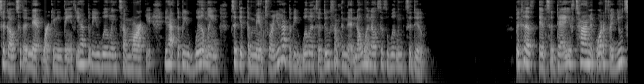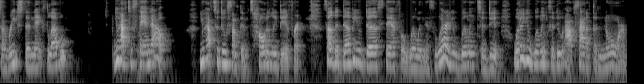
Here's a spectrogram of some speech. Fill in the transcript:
to go to the networking events. You have to be willing to market. You have to be willing to get the mentor. You have to be willing to do something that no one else is willing to do. Because in today's time, in order for you to reach the next level, you have to stand out you have to do something totally different. So the W does stand for willingness. What are you willing to do? What are you willing to do outside of the norm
